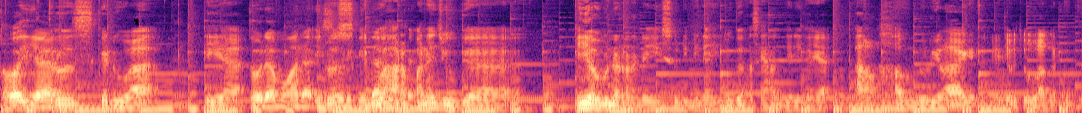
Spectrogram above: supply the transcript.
Oh iya. Terus kedua iya. Tuh udah mau ada isu terus dipindahin. kedua kan. harapannya juga iya bener ada isu dipindahin juga ke Serang jadi kayak alhamdulillah gitu. Kayak jauh-jauh banget gitu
